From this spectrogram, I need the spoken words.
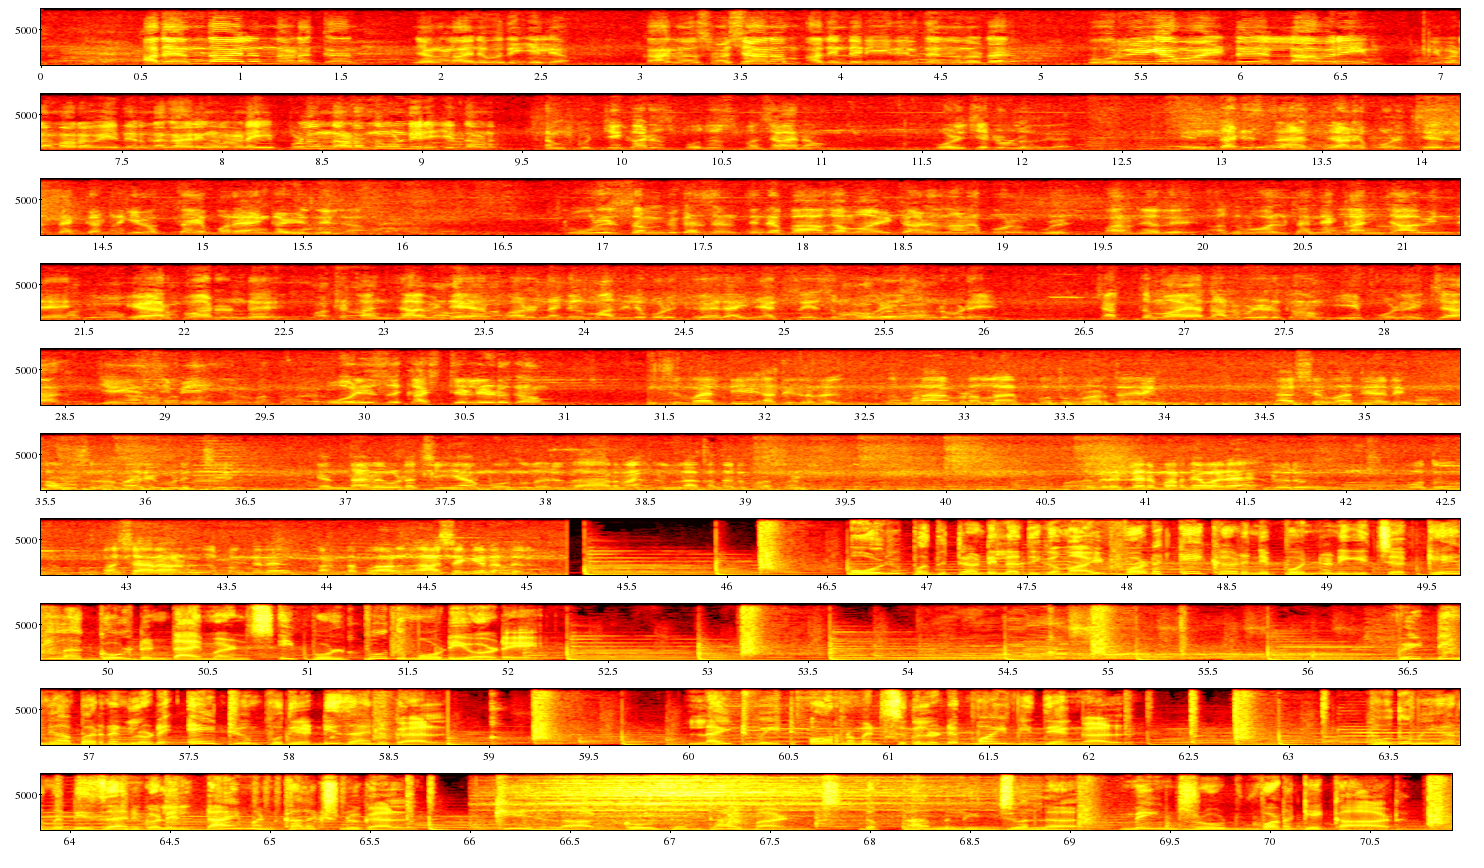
അതെന്തായാലും നടക്കാൻ ഞങ്ങൾ അനുവദിക്കില്ല. കാരണം ശ്മശാനം അതിന്റെ രീതിയിൽ തന്നെ നിന്നിട്ട് പൂർവികമായിട്ട് എല്ലാവരെയും ഇവിടെ മറവ് ചെയ്തിരുന്ന കാര്യങ്ങളാണ് ഇപ്പോഴും നടന്നുകൊണ്ടിരിക്കുന്നതാണ്. കുറ്റിക്കാട് പൊതു ശ്മശാനം പൊളിച്ചിട്ടുള്ളത്. എന്തടിസ്ഥാനത്തിലാണ് പൊളിച്ചതെന്ന് സെക്രട്ടറിക്ക് വ്യക്തമായി പറയാൻ കഴിയുന്നില്ല. ടൂറിസം വികസനത്തിന്റെ ഭാഗമായിട്ടാണ് എന്നാണ് ഇപ്പോൾ പറഞ്ഞത്. അതുപോലെ തന്നെ കഞ്ചാവിന്റെ ഏർപ്പാടുണ്ട്. പക്ഷെ കഞ്ചാവിന്റെ ഏർപ്പാടുണ്ടെങ്കിൽ മതിൽ പൊളിക്കുകയല്ല. അതിന് എക്സൈസും പോലീസും ഉണ്ട് ഇവിടെ. ശക്തമായ നടപടിയെടുക്കണം ഈ പൊളിച്ച ജെ സി ബി പോലീസ് കസ്റ്റഡിയിലെടുക്കണം. മുനിസിപ്പാലിറ്റി അധികൃതർ നമ്മളെ ഇവിടെയുള്ള പൊതുപ്രവർത്തകരെയും രാഷ്ട്രീയ പാർട്ടിക്കാരെയും കൗൺസിലർമാരെയും വിളിച്ച് എന്താണ് ഇവിടെ ചെയ്യാൻ പോകുന്നുള്ള ഒരു ധാരണ ഉണ്ടാക്കുന്ന ഒരു പ്രശ്നമുണ്ട്. ഇവരെല്ലാവരും പറഞ്ഞ പോലെ ഇതൊരു പൊതു ശ്മശാനമാണ് അപ്പം ഇങ്ങനെ കണ്ടപ്പോൾ ആൾ ആശങ്കയുണ്ടല്ലോ ഒരു പതിറ്റാണ്ടിലധികമായി വടക്കേക്കാടിനെ പൊന്നണിയിച്ച കേരള ഗോൾഡൻ ഡയമണ്ട്സ് ഇപ്പോൾ പുതുമോടിയോടെ. വെഡിംഗ് ആഭരണങ്ങളുടെ ഏറ്റവും പുതിയ ഡിസൈനുകൾ. ലൈറ്റ് വെയ്റ്റ് ഓർണമെന്റ്സുകളുടെ വൈവിധ്യങ്ങൾ. പുതുമയർന്ന ഡിസൈനുകളിൽ diamond കളക്ഷനുകൾ. Kerala golden diamonds the family jeweller main road Vadakkekad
